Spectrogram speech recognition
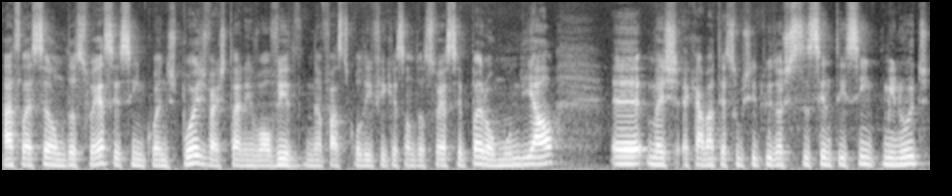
à seleção da Suécia, cinco anos depois, vai estar envolvido na fase de qualificação da Suécia para o Mundial, uh, mas acaba até substituído aos 65 minutos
